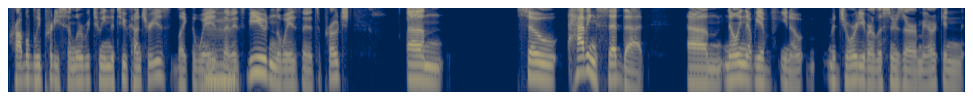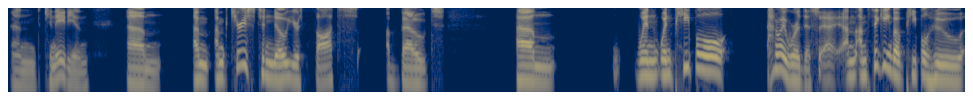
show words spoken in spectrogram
probably pretty similar between the two countries, like the ways that Mhm. it's viewed and the ways that it's approached. Um, so having said that, um, knowing that we have, you know, majority of our listeners are American and Canadian, um, I'm I'm curious to know your thoughts about um, when when people how do I word this? I- I'm I'm thinking about people who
